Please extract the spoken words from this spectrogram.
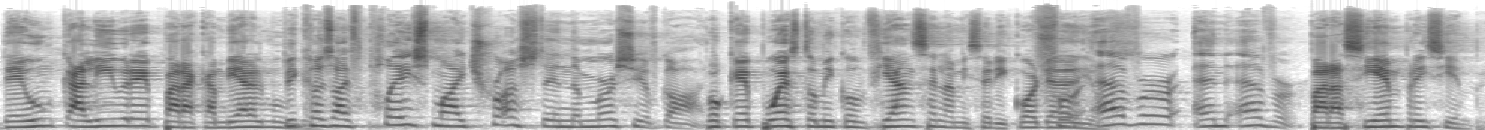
de un calibre para cambiar el mundo. because I've placed my trust in the mercy of God Porque he puesto mi confianza en la misericordia de Dios forever and ever. para siempre y siempre.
